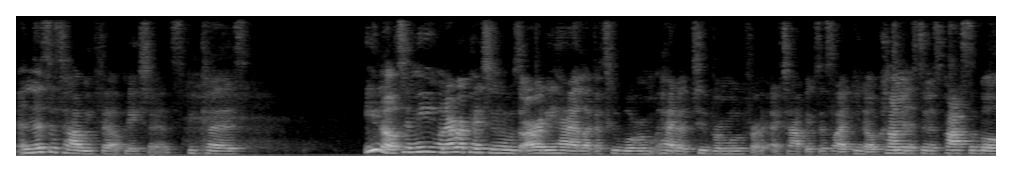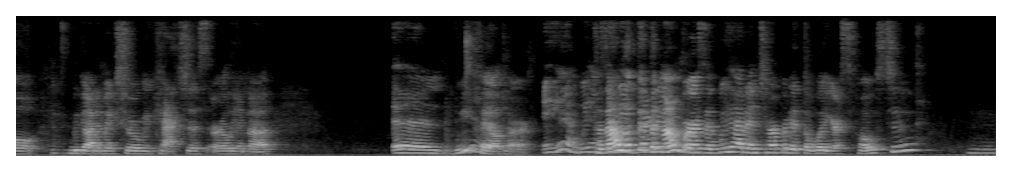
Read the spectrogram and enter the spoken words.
And this is how we fail patients because, you know, to me, whenever a patient who's already had like a tube rem- had a tube removed for ectopics, it's like you know, come in as soon as possible. We got to make sure we catch this early enough. And we Yeah. failed her And yeah, we because I looked at the numbers. If we had interpreted the way you're supposed to, Mhm.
